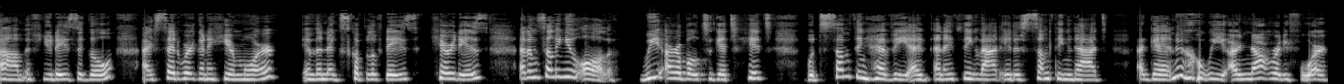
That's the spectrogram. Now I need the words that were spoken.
um, a few days ago. I said we're going to hear more in the next couple of days. Here it is. And I'm telling you all, we are about to get hit with something heavy. And, and I think that it is something that, again, we are not ready for,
